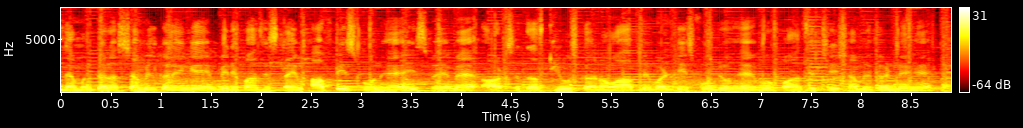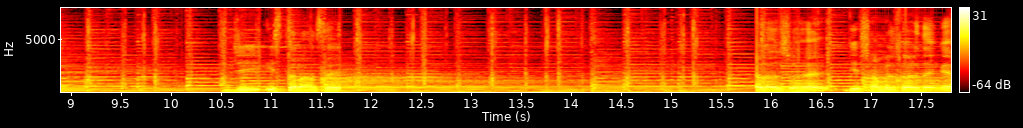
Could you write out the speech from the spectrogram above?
लेमन का रस शामिल करेंगे। मेरे पास इस टाइम हाफ़ टी स्पून है, इसमें मैं आठ से दस यूज़ कर रहा हूँ। आपने वन टीस्पून जो है, वो पाँच से छः शामिल करने हैं। जी, इस तरह से। रस जो है, ये शामिल कर देंगे।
